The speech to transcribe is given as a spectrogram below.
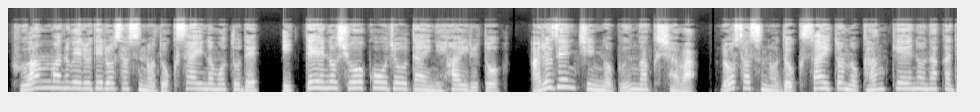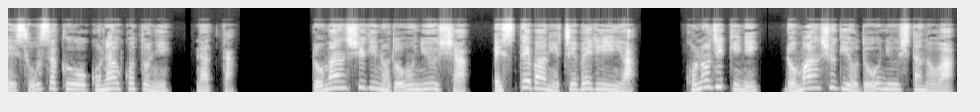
フアン・マヌエル・デ・ロサスの独裁の下で一定の小康状態に入ると、アルゼンチンの文学者はロサスの独裁との関係の中で創作を行うことになった。ロマン主義の導入者、エステバン・エチェベリーヤ。この時期にロマン主義を導入したのは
